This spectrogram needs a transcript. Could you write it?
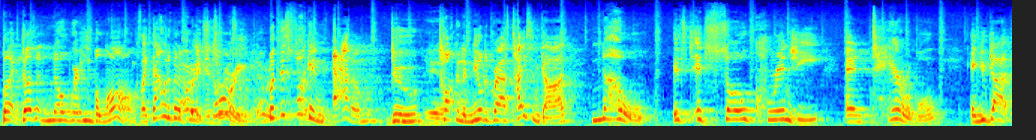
but doesn't know where he belongs. Like that would have been a That great been story. interesting. That would've But this fucking Adam dude Yeah. talking to Neil deGrasse Tyson God, no. It's it's so cringy and terrible. And you got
